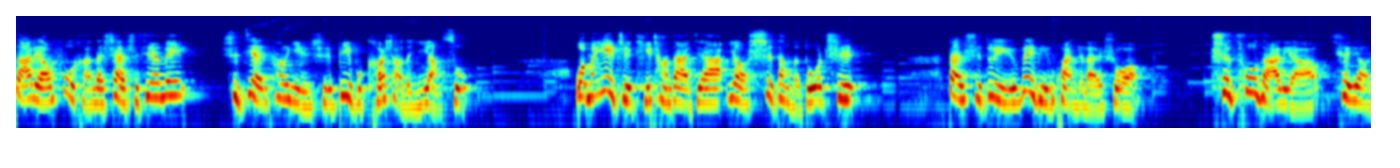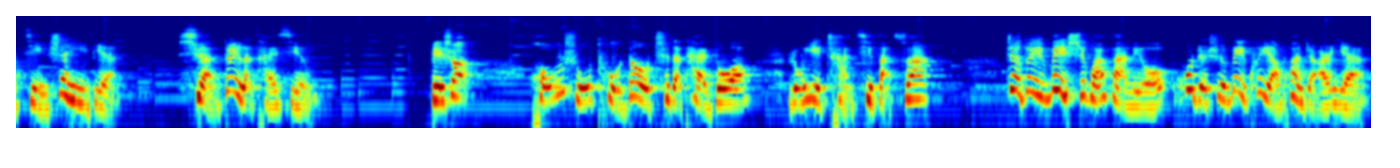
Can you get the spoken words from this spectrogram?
杂粮富含的膳食纤维是健康饮食必不可少的营养素，我们一直提倡大家要适当的多吃，但是对于胃病患者来说，吃粗杂粮却要谨慎一点，选对了才行。比如说，红薯、土豆吃的太多，容易产气反酸，这对胃食管反流或者是胃溃疡患者而言，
